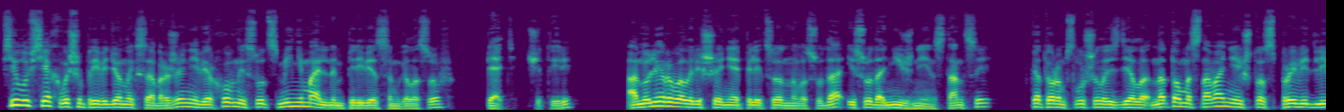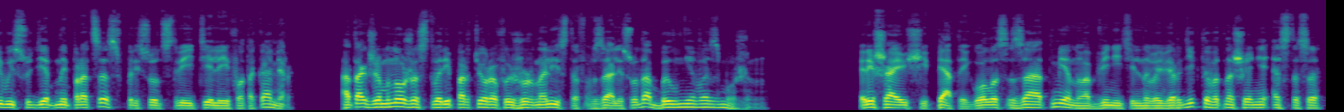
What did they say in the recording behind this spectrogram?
В силу всех выше приведенных соображений Верховный суд с минимальным перевесом голосов 5-4 аннулировал решение апелляционного суда и суда нижней инстанции, в котором слушалось дело, на том основании, что справедливый судебный процесс в присутствии теле- и фотокамер, а также множество репортеров и журналистов в зале суда был невозможен. Решающий пятый голос за отмену обвинительного вердикта в отношении Эстеса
